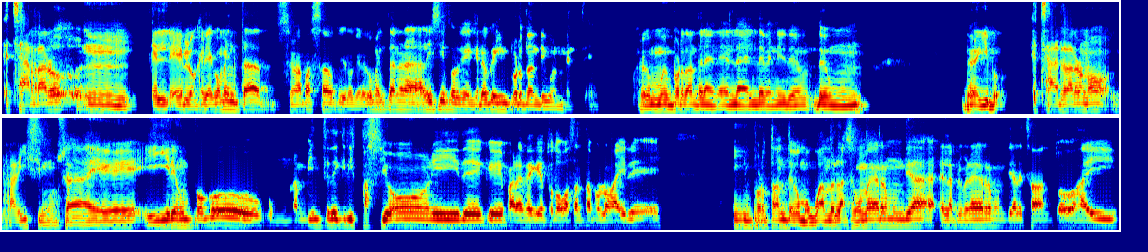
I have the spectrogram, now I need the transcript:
está raro. mm, el- el- lo quería comentar, se me ha pasado, tío, lo quería comentar en el análisis porque creo que es importante igualmente. Creo que es muy importante en, en la- el devenir de, un- de un, de un equipo. Está raro, no, rarísimo. O sea, eh, ir es un poco como un ambiente de crispación y de que parece que todo va a saltar por los aires importante, como cuando en la Segunda Guerra Mundial, en la Primera Guerra Mundial estaban todos ahí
